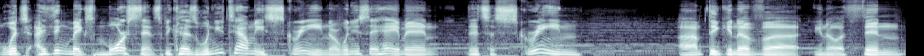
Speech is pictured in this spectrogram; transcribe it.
which I think makes more sense because when you tell me screen or when you say, hey, man, it's a screen, I'm thinking of, uh, you know, a thin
